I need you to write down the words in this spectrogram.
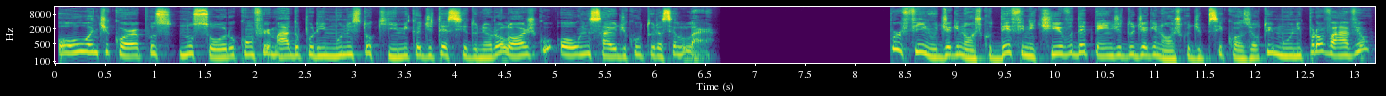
ou anticorpos no soro confirmado por imunohistoquímica de tecido neurológico ou ensaio de cultura celular. Por fim, o diagnóstico definitivo depende do diagnóstico de psicose autoimune provável,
